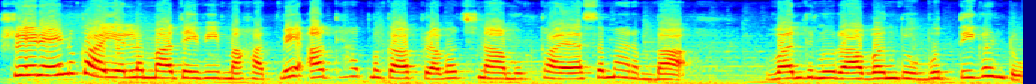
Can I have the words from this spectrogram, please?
ಶ್ರೀ ರೇಣುಕಾ ಯಲ್ಲಮ್ಮ ದೇವಿ ಮಹಾತ್ಮೆ ಆಧ್ಯಾತ್ಮಿಕ ಪ್ರವಚನ ಮುಕ್ತಾಯ ಸಮಾರಂಭ. ಒಂದು ನೂರ ಒಂದು ಬುತ್ತಿಗಂಟು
